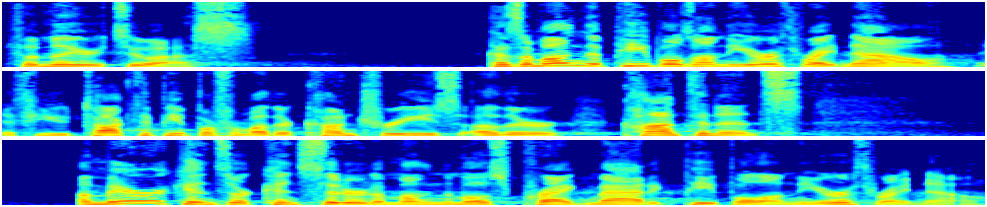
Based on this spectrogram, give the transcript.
Familiar to us. Because among the peoples on the earth right now, if you talk to people from other countries, other continents, Americans are considered among the most pragmatic people on the earth right now.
